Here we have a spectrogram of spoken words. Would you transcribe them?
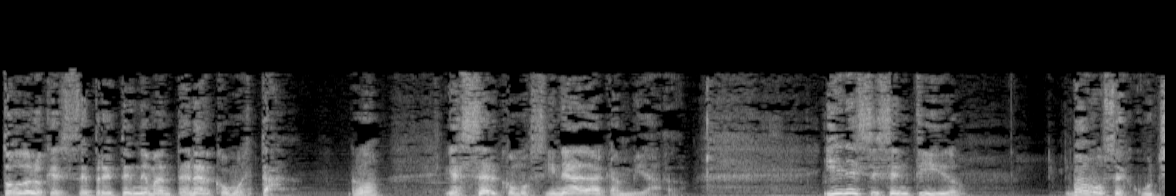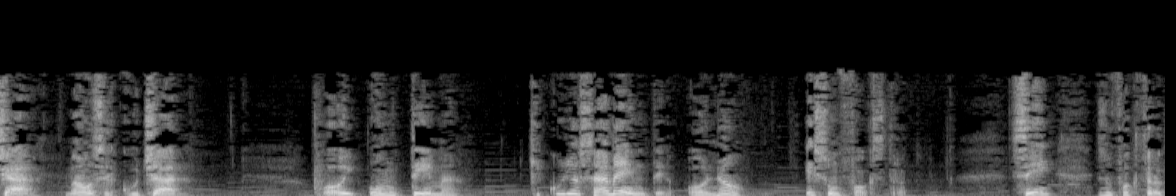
todo lo que se pretende mantener como está, ¿no? Y hacer como si nada ha cambiado. Y en ese sentido, vamos a escuchar, vamos a escuchar hoy un tema que curiosamente, o no, es un foxtrot. ¿Sí? Es un foxtrot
